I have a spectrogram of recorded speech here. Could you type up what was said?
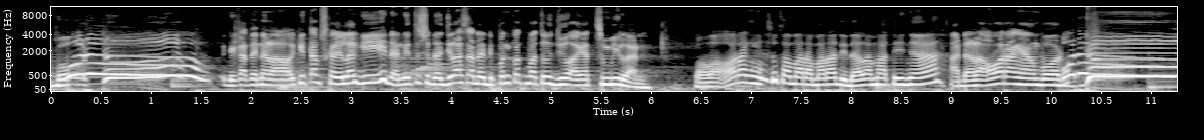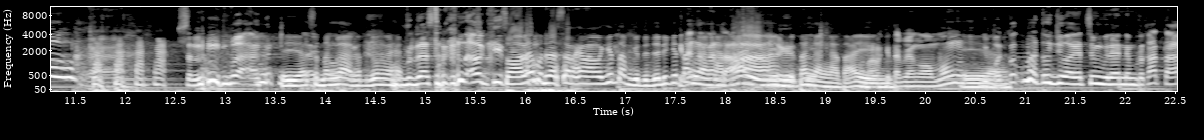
bodoh. Dikatain dalam Alkitab sekali lagi dan itu sudah jelas ada di Penkotbah 7 ayat 9. bahwa orang yang suka marah-marah di dalam hatinya Adalah orang yang bodoh. Seneng banget. Iya seneng banget gue nge- Berdasarkan Alkitab. Soalnya berdasarkan Alkitab gitu Jadi kita Kita nggak ngatain salah, Kita gitu. nggak ngatain Alkitab yang ngomong di Iya. Penkotbah 7 ayat 9 yang berkata,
